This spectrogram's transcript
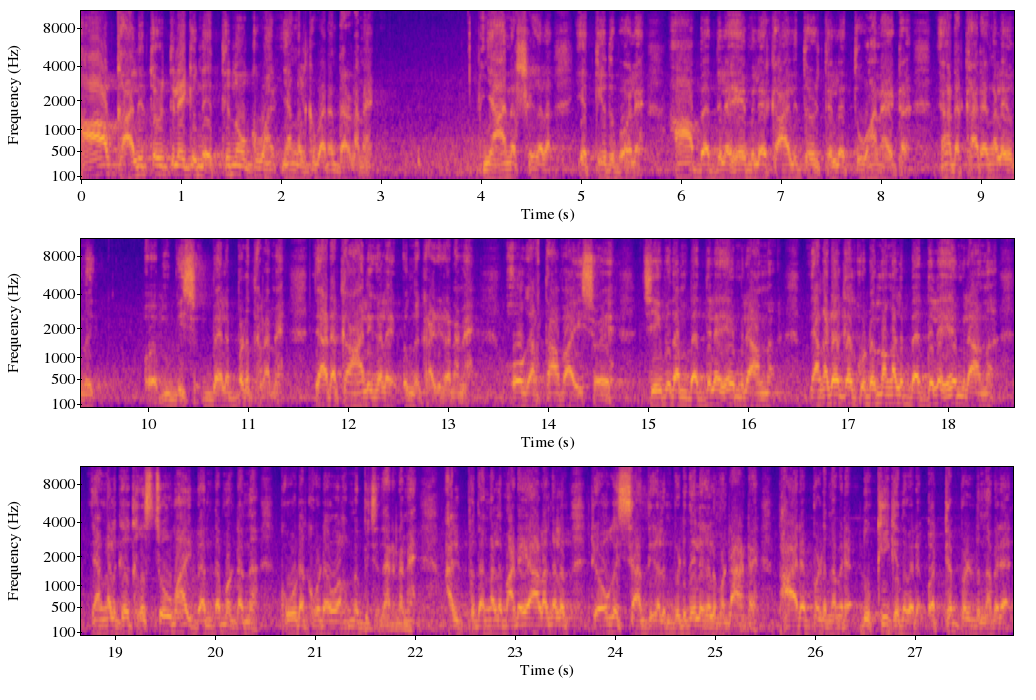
ആ കാലിത്തൊഴുത്തിലേക്കൊന്ന് എത്തി നോക്കുവാൻ ഞങ്ങൾക്ക് വരം തരണമേ. ജ്ഞാനർഷികൾ എത്തിയതുപോലെ ആ ബദ്ലഹേമിലെ കാലിത്തൊഴുത്തിൽ എത്തുവാനായിട്ട് ഞങ്ങളുടെ കരങ്ങളെ ഒന്ന് ബലപ്പെടുത്തണമേ. ഞങ്ങളുടെ കാലുകളെ ഒന്ന് കഴുകണമേ. ഓ കർത്താവായിശോയെ ജീവിതം ബദ്ലഹേമിലാന്ന് ഞങ്ങളുടെയൊക്കെ കുടുംബങ്ങൾ ബദ്ലഹേമിലാന്ന് ഞങ്ങൾക്ക് ക്രിസ്തുവുമായി ബന്ധമുണ്ടെന്ന് കൂടെ കൂടെ ഓർമ്മിപ്പിച്ച് തരണമേ. അത്ഭുതങ്ങളും അടയാളങ്ങളും രോഗശാന്തികളും വിടുതലുകളും ഉണ്ടാകട്ടെ. ഭാരപ്പെടുന്നവർ ദുഃഖിക്കുന്നവർ ഒറ്റപ്പെടുന്നവർ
